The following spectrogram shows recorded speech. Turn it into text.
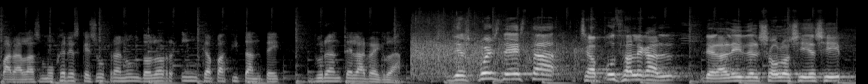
para las mujeres que sufran un dolor incapacitante durante la regla. Después de esta chapuza legal de la ley del solo sí es sí,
